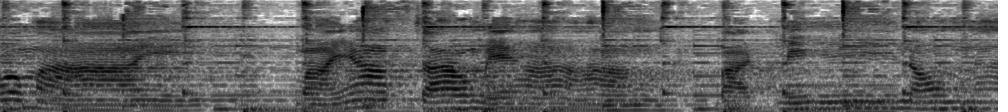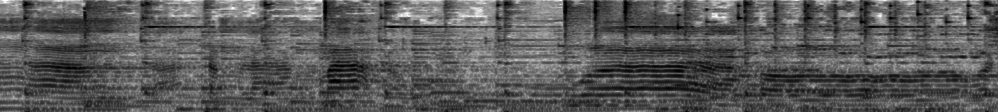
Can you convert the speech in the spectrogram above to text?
พ่อหมายหมายอับเจ้าแม่ห่างบัดนี้น้องนางตะตั้งลางมาเอาว่าก่อน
